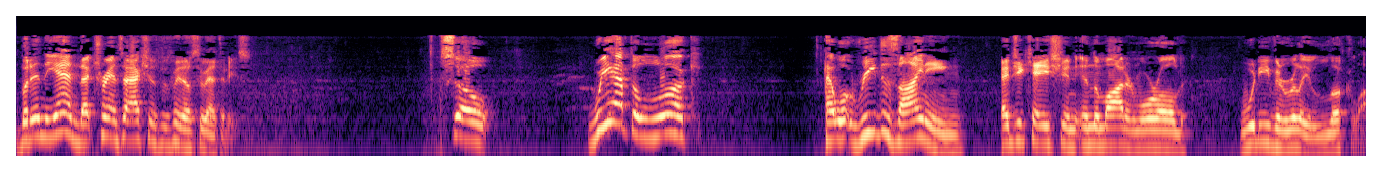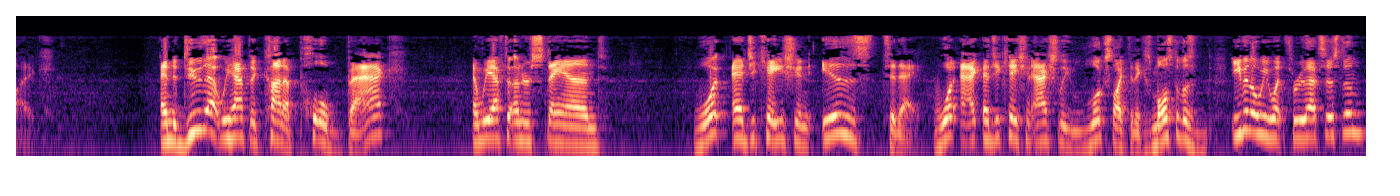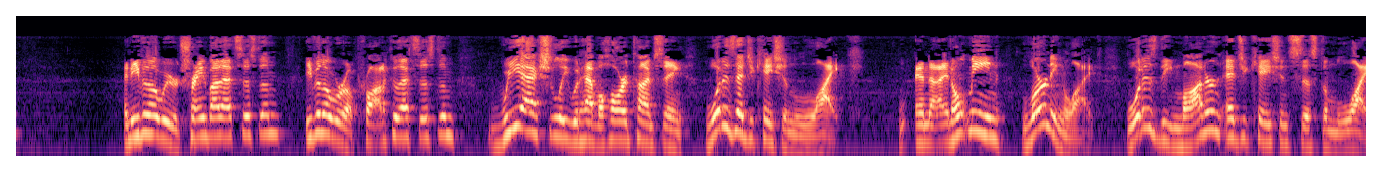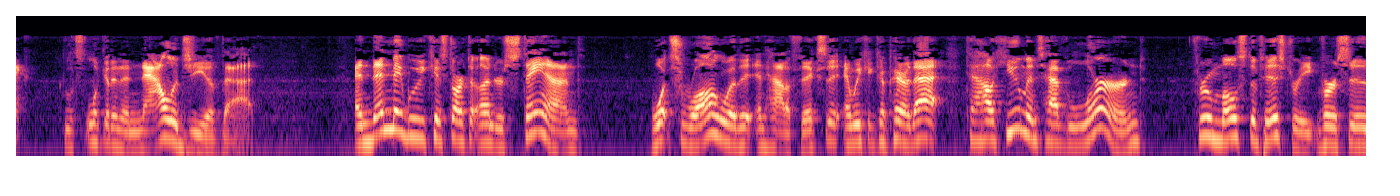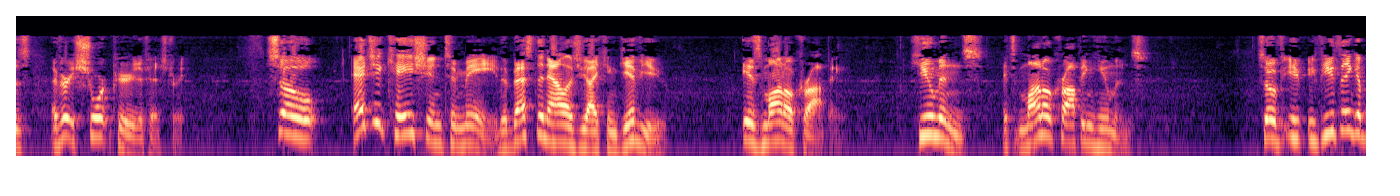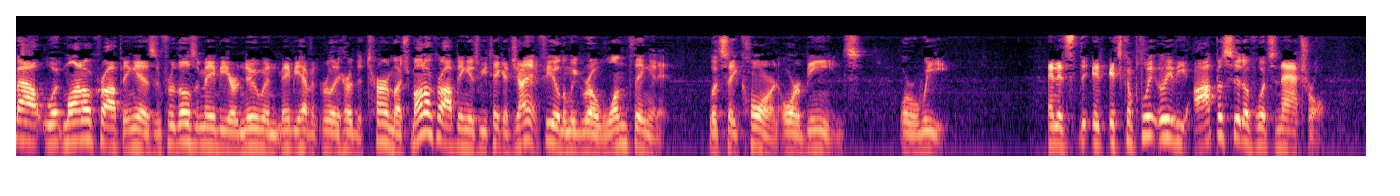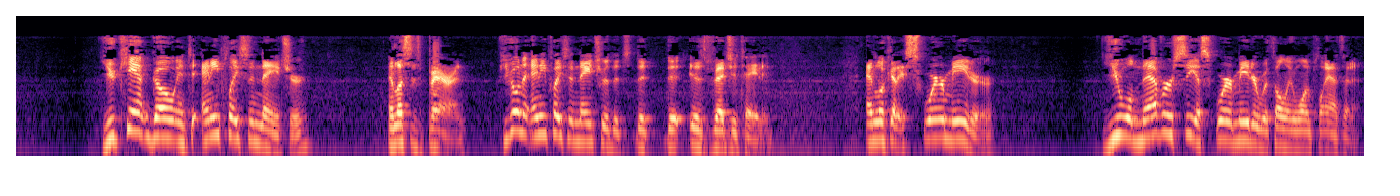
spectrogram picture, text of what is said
but in the end, that transaction is between those two entities. So we have to look at what redesigning education in the modern world would even really look like. And to do that, we have to kind of pull back and we have to understand what education is today, what education actually looks like today. Because most of us, even though we went through that system, and even though we were trained by that system, even though we're a product of that system, we actually would have a hard time saying, what is education like? And I don't mean learning like. What is the modern education system like? Let's look at an analogy of that. And then maybe we can start to understand what's wrong with it and how to fix it. And we can compare that to how humans have learned through most of history versus a very short period of history. So, education to me, the best analogy I can give you is monocropping. Humans, it's monocropping humans. So if, if you think about what monocropping is, and for those that maybe are new and maybe haven't really heard the term much, monocropping is we take a giant field and we grow one thing in it. Let's say corn or beans or wheat. And it's, the, it, it's completely the opposite of what's natural. You can't go into any place in nature unless it's barren. If you go into any place in nature that's, that, that is vegetated and look at a square meter, you will never see a square meter with only one plant in it.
